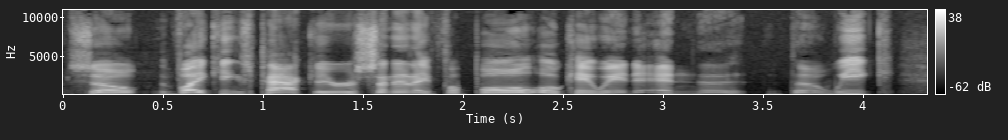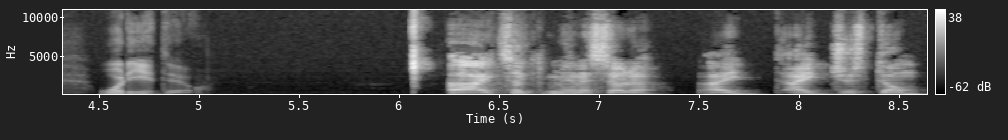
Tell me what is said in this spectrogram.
So Vikings Packers Sunday night football okay way to end the, the week. What do you do? Uh, I took Minnesota. I I just don't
